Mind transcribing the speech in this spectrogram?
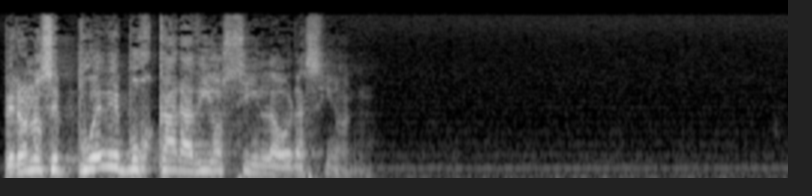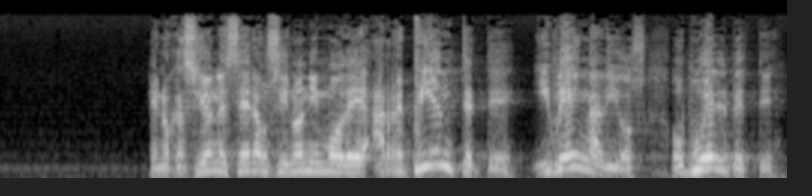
pero no se puede buscar a Dios sin la oración. En ocasiones era un sinónimo de arrepiéntete y ven a Dios o vuélvete.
